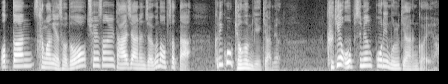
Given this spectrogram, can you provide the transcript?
어떠한 상황에서도 최선을 다하지 않은 적은 없었다. 그리고 경험 얘기하면 그게 없으면 꼬리 물게 하는 거예요.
